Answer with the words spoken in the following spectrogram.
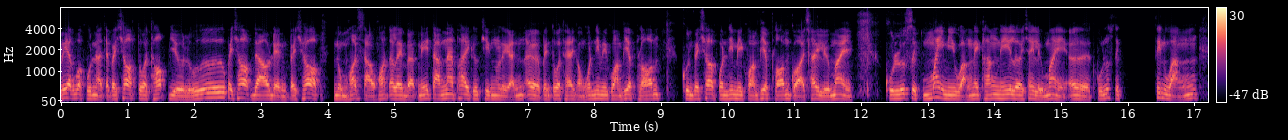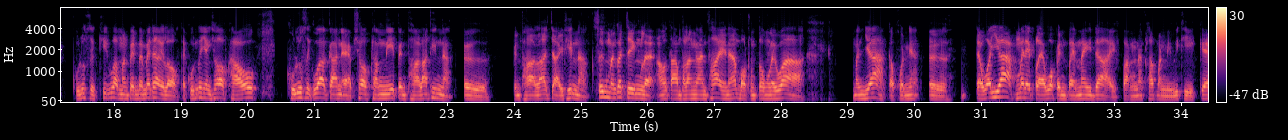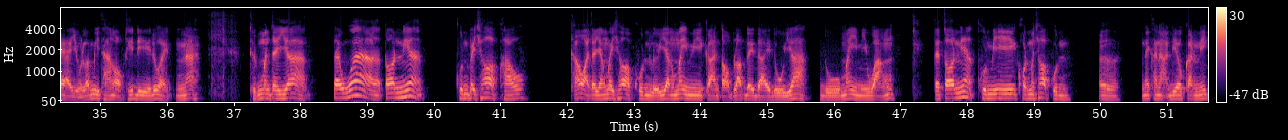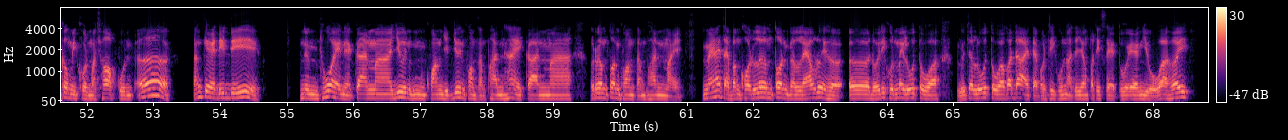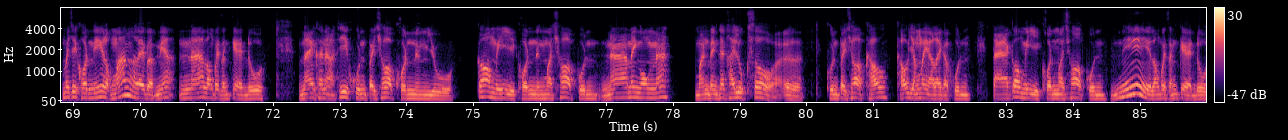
เรียกว่าคุณอาจจะไปชอบตัวท็อปอยู่หรือไปชอบดาวเด่น ไปชอบหนุ่มฮอตสาวฮอตอะไรแบบนี้ตามหน้าไพ่คือคิงเหรียญเออเป็นตัวแทนของคนที่มีความเพียบพร้อม คุณไปชอบคนที่มีความเพียบพร้อมกว่าใช่หรือไม่ คุณรู้สึกไม่มีหวังในครั้งนี้เลยใช่หรือไม่ เออ คุณรู้สึก สิ้นหวัง คุณรู้สึกคิดว่ามันเป็นไปไม่ได้หรอก แต่คุณก็ยังชอบเขา คุณรู้สึกว่าการแอบชอบครั้งนี้เป็นภาระที่หนัก เออ เป็นภาระใจที่หนัก ซึ่งมันก็จริงแหละ เอาตามพลังงานไพ่นะ บอกตรงๆเลยว่า มันยากกับคนเนี้ย เออ แต่ว่ายากไม่ได้แปลว่าเป็นไปไม่ได้ ฟังนะครับ มันมีวิธีแก้อยู่แล้วมีทางออกที่ดีด้วยนะ ถึงมันจะยาก แต่ว่าตอนเนี้ยคุณไปชอบเขา เขาอาจจะยังไม่ชอบคุณหรือยังไม่มีการตอบรับใด ๆ ดูยากดูไม่มีหวัง แต่ตอนเนี้ยคุณมีคนมาชอบคุณ เออ ในขณะเดียวกันนี้ก็มีคนมาชอบคุณ เออ สังเกตดีๆหนึ่งถ้วยเนี่ย การมายื่นความหยิบยื่นความสัมพันธ์ให้การมาเริ่มต้นความสัมพันธ์ใหม่ แม้แต่บางคนเริ่มต้นกันแล้วด้วยเหอะเออ โดยที่คุณไม่รู้ตัว หรือจะรู้ตัวก็ได้ แต่บางทีคุณอาจจะยังปฏิเสธตัวเองอยู่ว่าเฮ้ย ไม่ใช่คนนี้หรอกมั้งอะไรแบบเนี้ยนะลองไปสังเกตดู ในขณะที่คุณไปชอบคนหนึ่งอยู่ ก็มีอีกคนหนึ่งมาชอบคุณนาไม่งงนะ มันเป็นคล้ายๆ ลูกโซ่เออ คุณไปชอบเขาเขายังไม่อะไรกับคุณ แต่ก็มีอีกคนมาชอบคุณ นี่ลองไปสังเกตดู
